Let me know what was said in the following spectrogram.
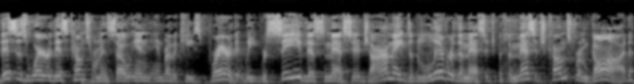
this is where this comes from. And so in, in Brother Keith's prayer that we receive this message, I may deliver the message, but the message comes from God.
